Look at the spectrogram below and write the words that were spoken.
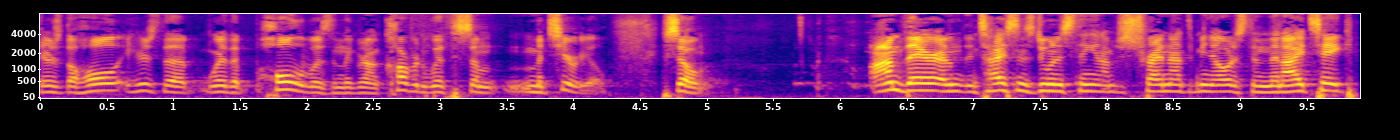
there's the hole here's the where the hole was in the ground covered with some material. So I'm there, and, Tyson's doing his thing, and I'm just trying not to be noticed. And then I take,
